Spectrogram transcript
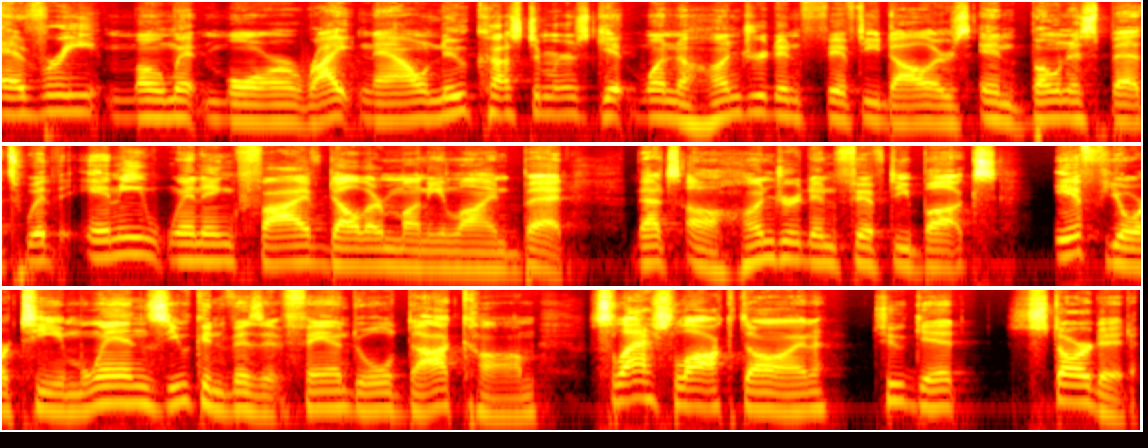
every moment more right now. New customers get $150 in bonus bets with any winning $5 money line bet. That's 150 bucks. If your team wins, you can visit fanduel.com slash locked on to get started.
